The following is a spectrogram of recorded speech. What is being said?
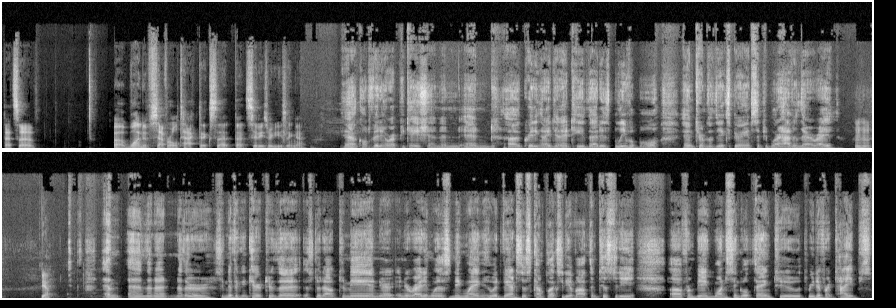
that's a, a one of several tactics that that cities are using now. Yeah, cultivating a reputation and and uh, creating an identity that is believable in terms of the experience that people are having there, right? Mm-hmm. Yeah. And and then another significant character that stood out to me in your in your writing was Ning Wang, who advanced this complexity of authenticity uh, from being one single thing to three different types.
